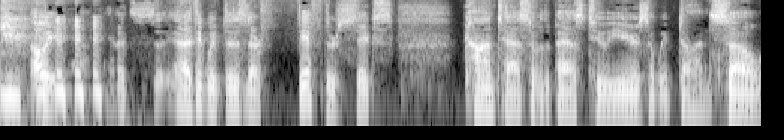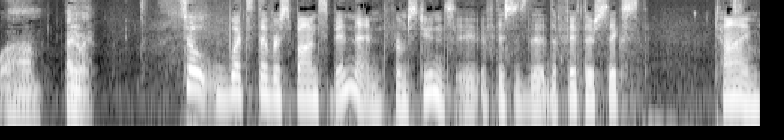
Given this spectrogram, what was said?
oh yeah, and it's I think we've this is our fifth or sixth contest over the past two years that we've done. So, um, anyway. So, what's the response been then from students? If this is the the fifth or sixth time.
